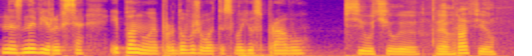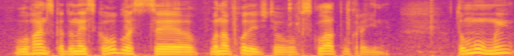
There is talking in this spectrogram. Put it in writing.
не зневірився і планує продовжувати свою справу. Всі вчили географію. Луганська, Донецька область це вона входить в склад України. Тому ми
